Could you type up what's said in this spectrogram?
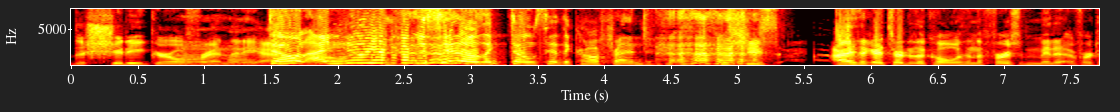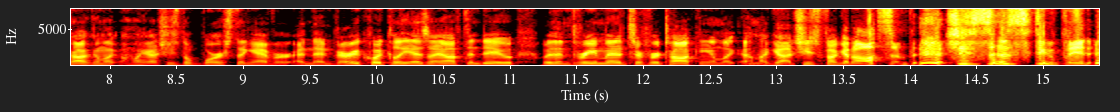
The shitty girlfriend that he my had. Don't! I knew you were going to say that. I was like, don't say the girlfriend. she's. I think I turned to Nicole within the first minute of her talking. I'm like, oh my god, she's the worst thing ever. And then very quickly, as I often do, within three minutes of her talking, I'm like, oh my god, she's fucking awesome. she's so stupid.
